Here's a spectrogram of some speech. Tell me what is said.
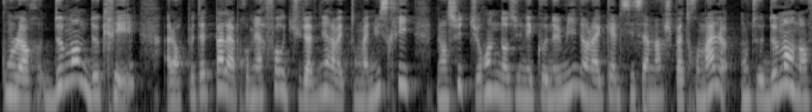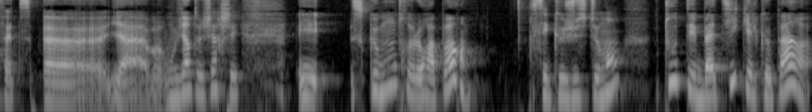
qu'on leur demande de créer, alors peut-être pas la première fois où tu vas venir avec ton manuscrit, mais ensuite tu rentres dans une économie dans laquelle si ça marche pas trop mal, on te demande en fait, euh, on vient te chercher. Et ce que montre le rapport, c'est que justement, tout est bâti quelque part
